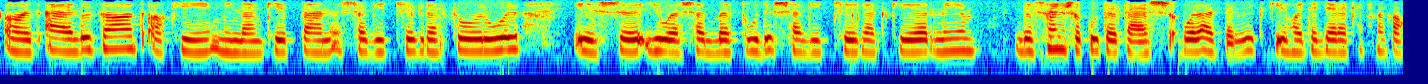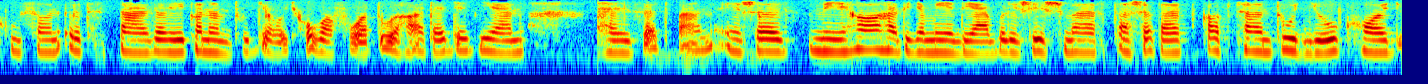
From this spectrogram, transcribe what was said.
az áldozat, aki mindenképpen segítségre szorul, és jó esetben tud segítséget kérni, de sajnos a kutatásból az derült ki, hogy a gyerekeknek a 25%-a nem tudja, hogy hova fordulhat egy-egy ilyen helyzetben, és ez néha, hát így a médiából is ismert esetek kapcsán tudjuk, hogy,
